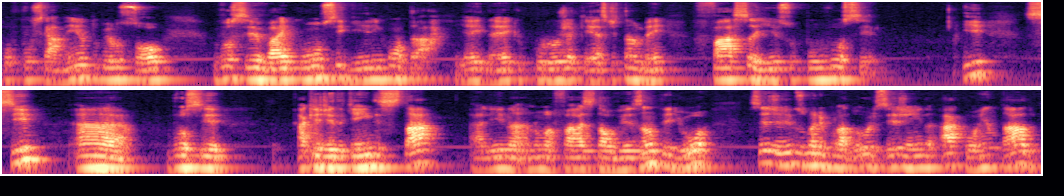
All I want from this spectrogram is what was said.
ofuscamento pelo sol, você vai conseguir encontrar. E a ideia é que o Coruja Cast também faça isso por você. E se uh, você acredita que ainda está ali na, numa fase talvez anterior, seja dos manipuladores, seja ainda acorrentado,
